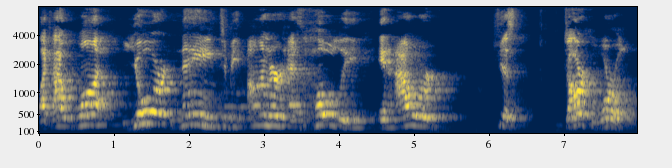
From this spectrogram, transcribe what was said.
Like I want your name to be honored as holy in our just dark world.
